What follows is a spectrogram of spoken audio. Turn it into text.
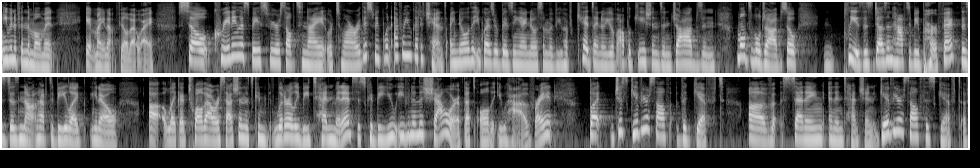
Even if in the moment it might not feel that way. So, creating the space for yourself tonight or tomorrow or this week, whenever you get a chance. I know that you guys are busy. I know some of you have kids. I know you have obligations and jobs and multiple jobs. So, please, this doesn't have to be perfect. This does not have to be like, you know, uh, like a 12 hour session. This can literally be 10 minutes. This could be you even in the shower if that's all that you have, right? But just give yourself the gift of setting an intention. Give yourself this gift of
